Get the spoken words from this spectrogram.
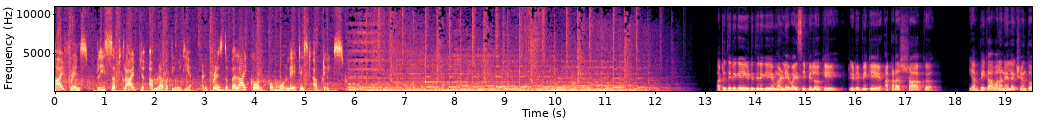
Hi friends please subscribe to Amaravati media and press the bell icon for more latest updates అటు తిరిగి ఇటు తిరిగి మళ్ళీ వైసీపీలోకి. టీడీపీకి అక్కడ షాక్. ఎంపీ కావాలనే లక్ష్యంతో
